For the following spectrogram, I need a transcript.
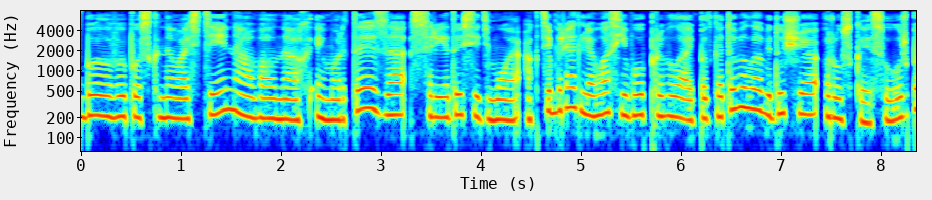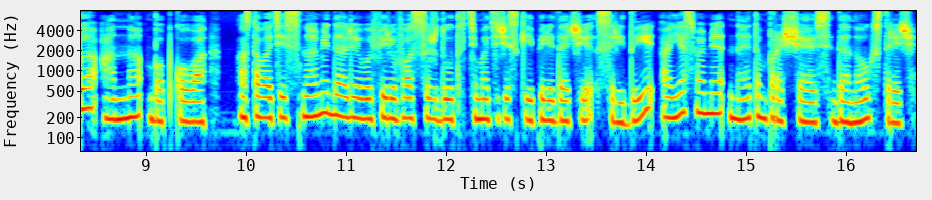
Был выпуск новостей на волнах МРТ за среду 7 октября. Для вас его провела и подготовила ведущая русской службы Анна Бабкова. Оставайтесь с нами, далее в эфире вас ждут тематические передачи «Среды», а я с вами на этом прощаюсь. До новых встреч!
